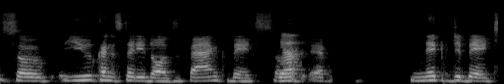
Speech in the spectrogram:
so you can study those bank bits. So Yeah. uh.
